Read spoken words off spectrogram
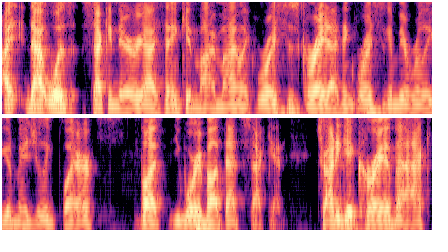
I that was secondary, I think, in my mind. Like Royce is great. I think Royce is gonna be a really good major league player, but you worry about that second. Try to get Correa back.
